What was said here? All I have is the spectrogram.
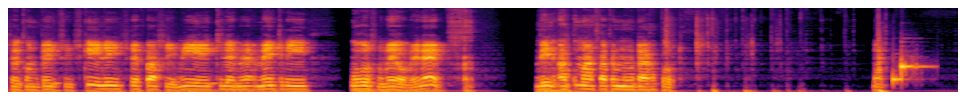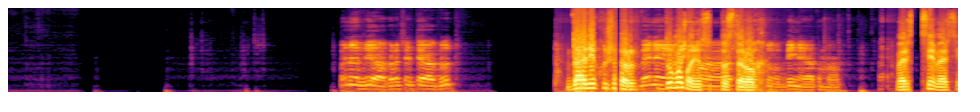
să conduci cheile, se face mie kilometri, urusul meu, bine? Bine, acum facem un raport. Bun. Bună ziua, vreau să te ajut? Da, Nicușor, Bine, du-mă și acum, sus, te rog. acum, Bine, acum. Mersi, mersi.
